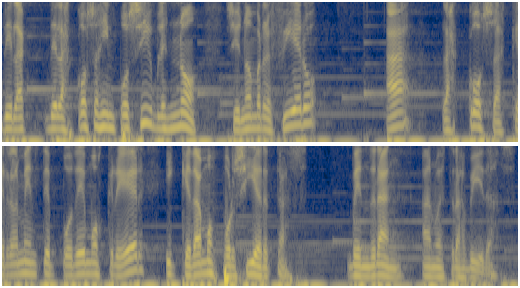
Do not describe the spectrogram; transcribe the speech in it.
de, las cosas imposibles, no, sino me refiero a las cosas que realmente podemos creer y que damos por ciertas vendrán a nuestras vidas.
